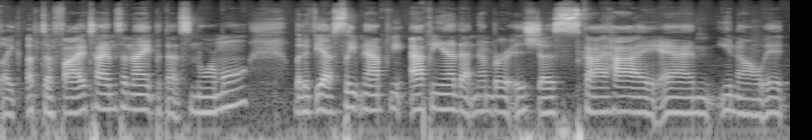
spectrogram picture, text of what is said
like up to five times a night but that's normal but if you have sleep apnea that number is just sky high and you know it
